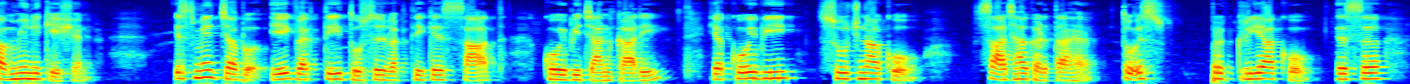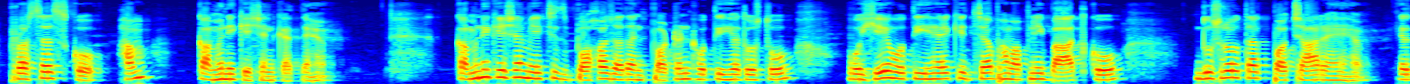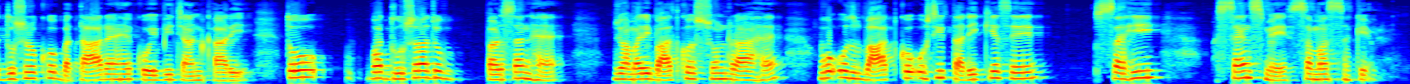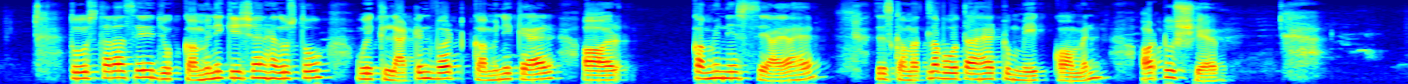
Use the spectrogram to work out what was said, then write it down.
Communication इसमें जब एक व्यक्ति दूसरे व्यक्ति के साथ कोई भी जानकारी या कोई भी सूचना को साझा करता है तो इस प्रक्रिया को, इस प्रोसेस को हम कम्युनिकेशन कहते हैं। कम्युनिकेशन में एक चीज़ बहुत ज़्यादा इंपॉर्टेंट होती है दोस्तों। वो ये होती है कि जब हम अपनी बात को दूसरों तक पहुँचा रहे हैं या दूसरों को बता रहे हैं कोई भी जानकारी तो वह दूसरा जो पर्सन है, जो हमारी बात को सुन रहा है, वो उस बात को उसी तरीके से सही सेंस में समझ सके। तो उस तरह से जो कम्युनिकेशन है दोस्तों, वो एक लैटिन वर्ड कम्युनिकेर और कम्युनिस्ट से आया है। जिसका मतलब होता है टू मेक कॉमन और टू शेयर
